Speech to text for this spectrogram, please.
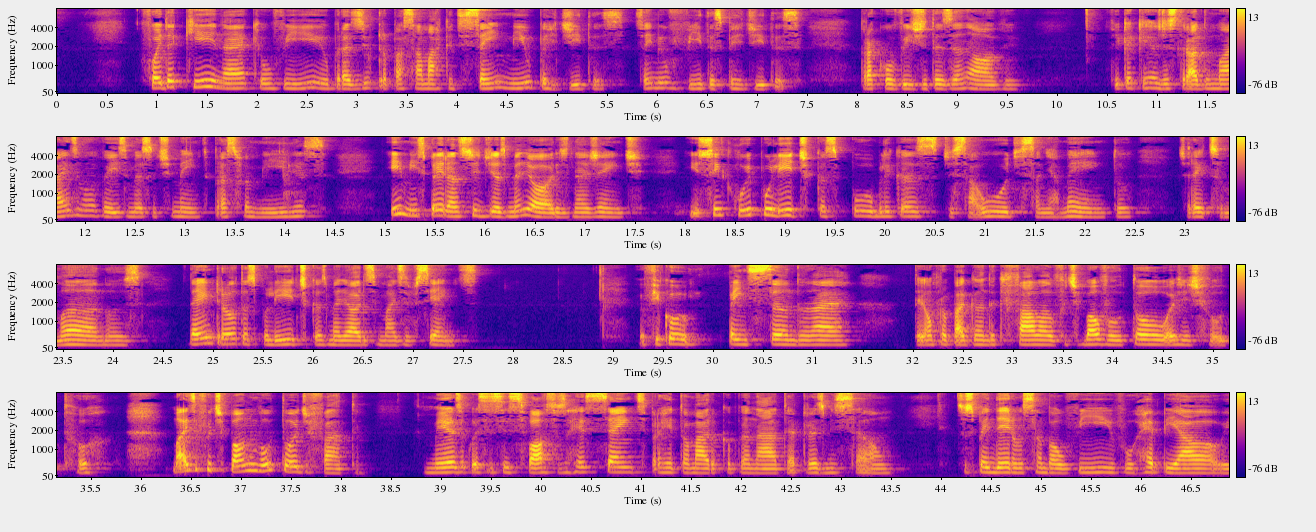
Foi daqui, né, que eu vi o Brasil ultrapassar a marca de 100 mil perdidas, 100 mil vidas perdidas para a Covid-19. Fica aqui registrado mais uma vez o meu sentimento para as famílias e minha esperança de dias melhores, né, gente? Isso inclui políticas públicas de saúde, saneamento, direitos humanos, dentre outras políticas melhores e mais eficientes. Eu fico pensando, né? Tem uma propaganda que fala o futebol voltou, a gente voltou. Mas o futebol não voltou de fato. Mesmo com esses esforços recentes para retomar o campeonato e a transmissão, suspenderam o samba ao vivo, happy hour,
